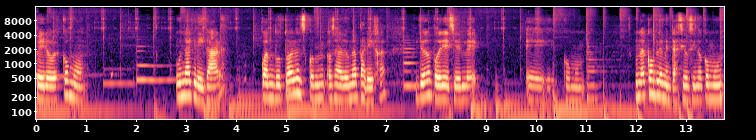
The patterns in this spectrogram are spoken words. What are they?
Pero es como un agregar cuando tú hablas con, o sea, de una pareja, yo no podría decirle eh, como una complementación, sino como un,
